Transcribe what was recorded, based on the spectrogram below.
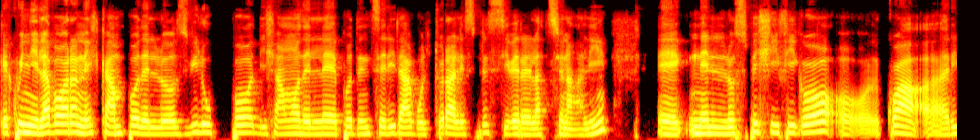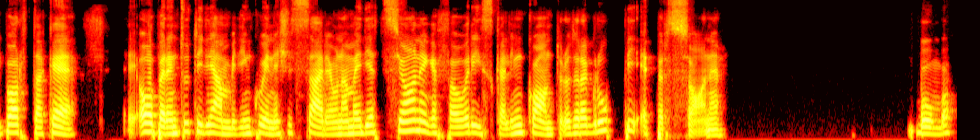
che quindi lavora nel campo dello sviluppo, diciamo, delle potenzialità culturali, espressive e relazionali. E nello specifico, oh, qua eh, riporta che eh, opera in tutti gli ambiti in cui è necessaria una mediazione che favorisca l'incontro tra gruppi e persone. Bomba.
